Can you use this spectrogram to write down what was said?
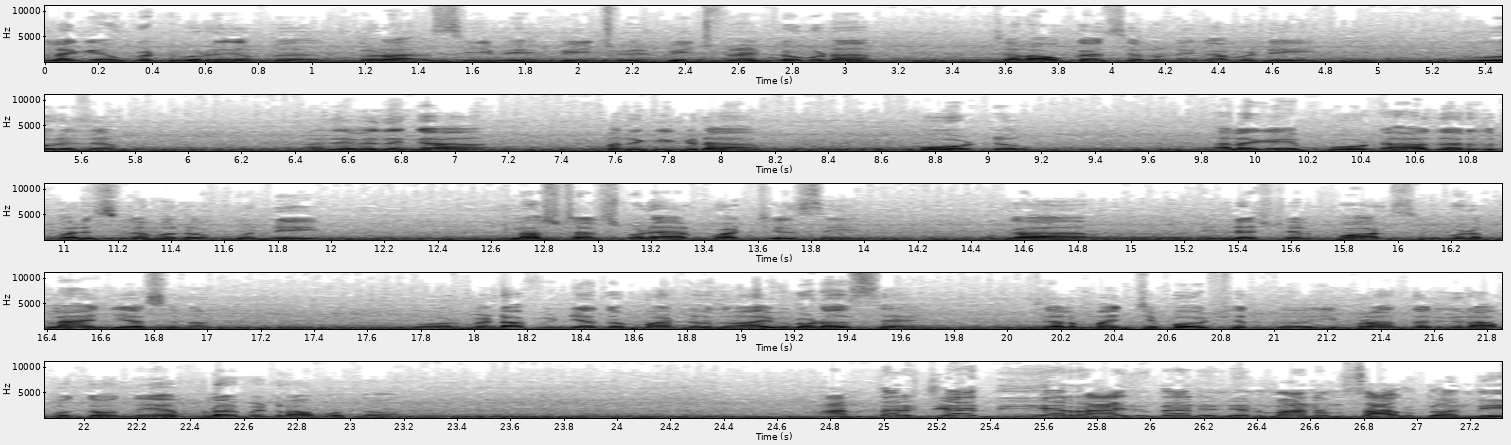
అలాగే ఒక టూరిజం కూడా సీ బీచ్ బీచ్ ఫ్రంట్లో కూడా చాలా అవకాశాలు ఉన్నాయి. కాబట్టి టూరిజం అదేవిధంగా మనకి ఇక్కడ పోర్టు అలాగే పోర్ట్ ఆధారిత పరిశ్రమలు కొన్ని క్లస్టర్స్ కూడా ఏర్పాటు చేసి ఒక ఇండస్ట్రియల్ పార్క్స్ కూడా ప్లాన్ చేస్తున్నాం. గవర్నమెంట్ ఆఫ్ ఇండియాతో మాట్లాడుతున్నాం. అవి కూడా వస్తే చాలా మంచి భవిష్యత్తు ఈ ప్రాంతానికి రాబోతా ఉంది ఎంప్లాయ్మెంట్ రాబోతా ఉంది. అంతర్జాతీయ రాజధాని నిర్మాణం సాగుతోంది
